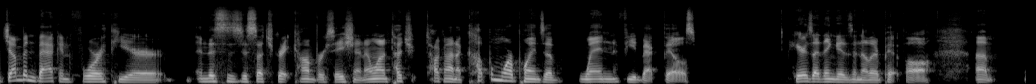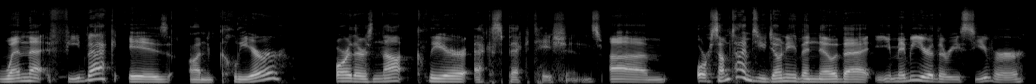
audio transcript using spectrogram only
jumping back and forth here, and this is just such a great conversation. I want to touch talk on a couple more points of when feedback fails. Here's, I think, is another pitfall. Um, when that feedback is unclear or there's not clear expectations. Um, or sometimes you don't even know that you, maybe you're the receiver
